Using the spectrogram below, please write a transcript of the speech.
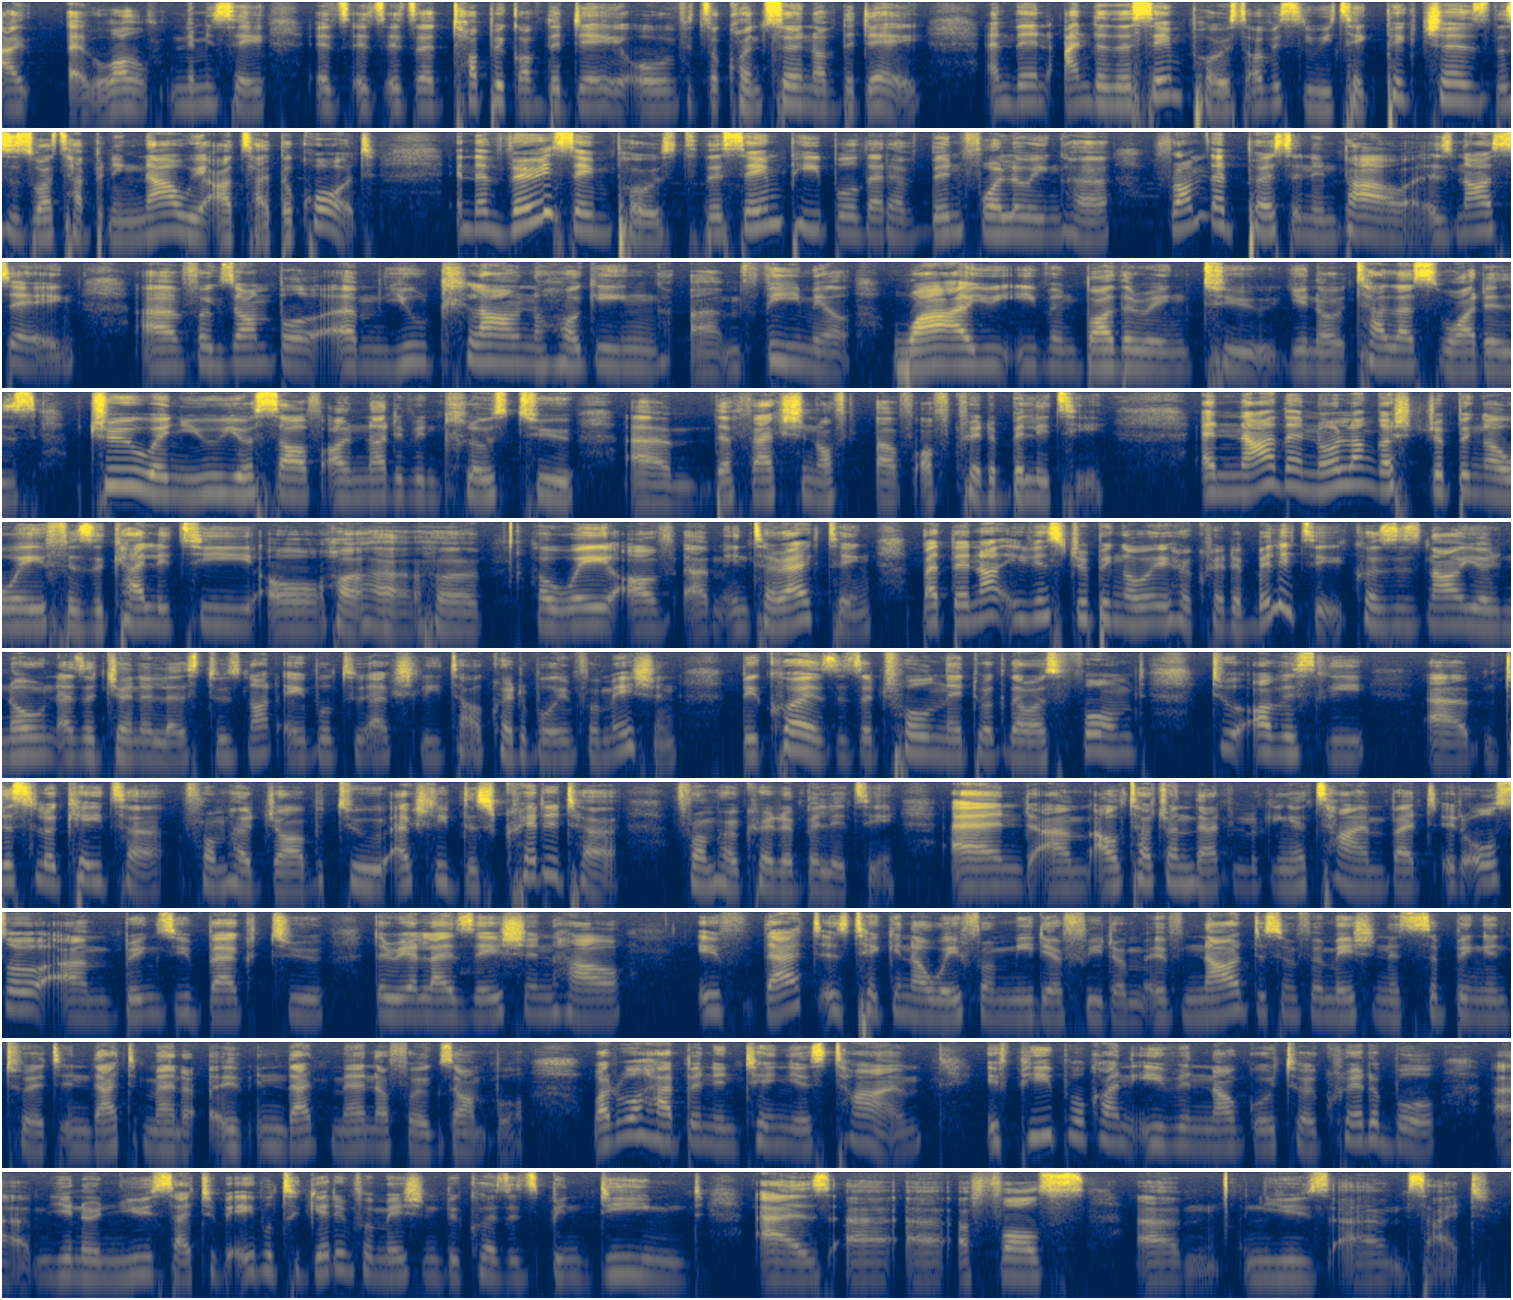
well, let me say it's, it's, it's a topic of the day or if it's a concern of the day. And then under the same post, obviously we take pictures. This is what's happening now. We're outside the court. In the very same post, the same people that have been following her from that person in power is now saying, uh, for example, um, you clown hogging um, female, why are you even bothering to, you know, tell us what is true when you yourself are not even close to um, the faction of, of, of credibility. And now they're no longer stripping away physicality or her, her, her, her way of um, interacting, but they're not even stripping away her credibility because it's now you're known as a journalist who's not able to actually tell credible information because it's a troll network that was formed to obviously uh, dislocate her from her job, to actually discredit her from her credibility. And um, I'll touch on that looking at time, but it also um, brings you back to the realization how if that is taken away from media freedom, if now disinformation is sipping into it in that manner, in that manner, for example, what will happen in 10 years time if people can't even now go to a credible, um, you know, news site to be able to get information because it's been deemed as a, a, a false um, news um, site?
